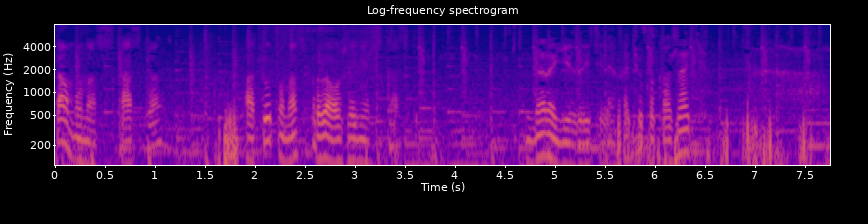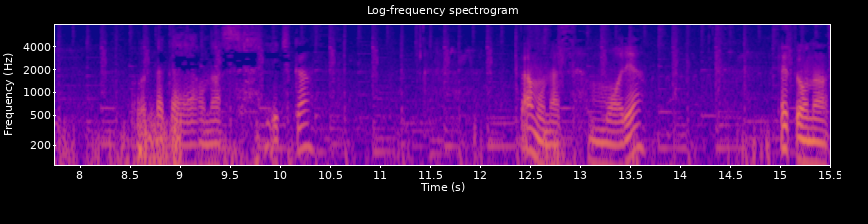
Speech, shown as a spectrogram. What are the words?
Там у нас сказка, а тут у нас продолжение сказки. Дорогие зрители, хочу показать. Такая у нас речка. Там у нас море. Это у нас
